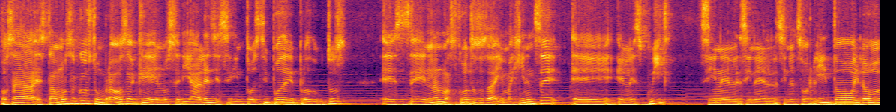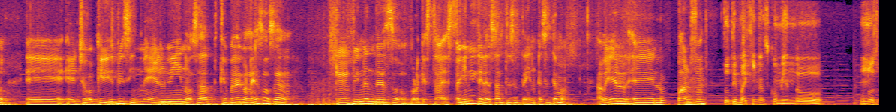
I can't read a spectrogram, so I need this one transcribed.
o sea, estamos acostumbrados a que en los cereales y en todo este tipo de productos estén las mascotas. O sea, imagínense eh, el Squeak sin el, sin el, sin el zorrito y luego eh, el Choco Crispy sin Melvin. O sea, ¿qué puede con eso? O sea, ¿qué opinan de eso? Porque está, está bien interesante ese, tema. A ver, eh, Alfa. ¿Tú te imaginas comiendo unos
